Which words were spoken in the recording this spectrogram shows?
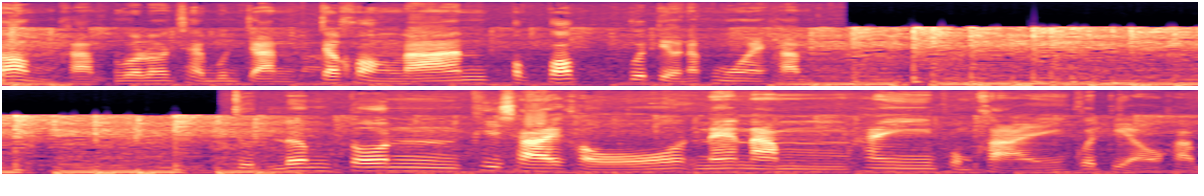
ต้อมครับวรชัยบุญจันทร์เจ้าของร้านป๊อกป๊อกก๋วยเตี๋ยวนักมวยครับ จุดเริ่มต้นพี่ชายเขาแนะนำให้ผมขายก๋วยเตี๋ยวครับ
